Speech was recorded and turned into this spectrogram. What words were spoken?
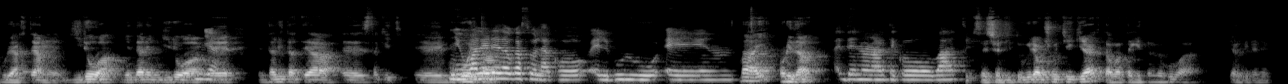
gure artean, giroa, jendearen giroa, Ja. e, mentalitatea, e, ez dakit, e, igual ere daukazuelako helburu eh, Bai, hori da. denon arteko bat. Ze sentitu gira oso txikiak, eta bat egiten dugu, ba, txikiak direnek.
